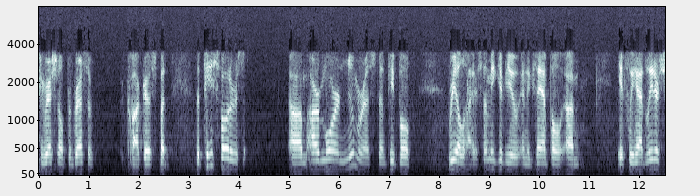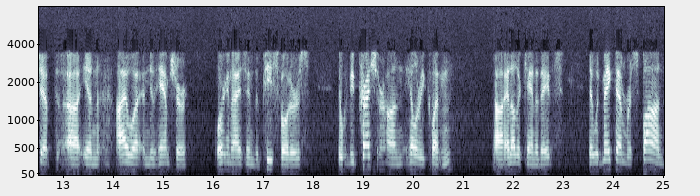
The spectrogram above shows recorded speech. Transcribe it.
congressional progressive caucus, but the peace voters um, are more numerous than people realize. Let me give you an example. Um, if we had leadership uh, in Iowa and New Hampshire organizing the peace voters, there would be pressure on Hillary Clinton uh, and other candidates that would make them respond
